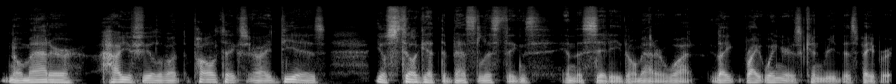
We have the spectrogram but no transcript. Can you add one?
no matter how you feel about the politics or ideas, you'll still get the best listings in the city, no matter what. Like right wingers can read this paper.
